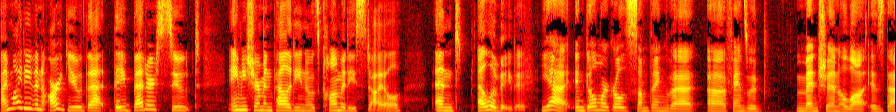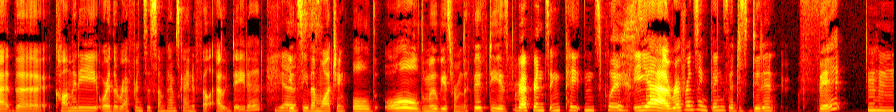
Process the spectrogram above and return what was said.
I might even argue that they better suit Amy Sherman Palladino's comedy style and elevate it. Yeah, in Gilmore Girls, something that uh, fans would mention a lot is that the comedy or the references sometimes kind of felt outdated. Yes. You'd see them watching old, old movies from the 50s. Referencing Peyton's Place. Yeah, referencing things that just didn't fit. Mm-hmm.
